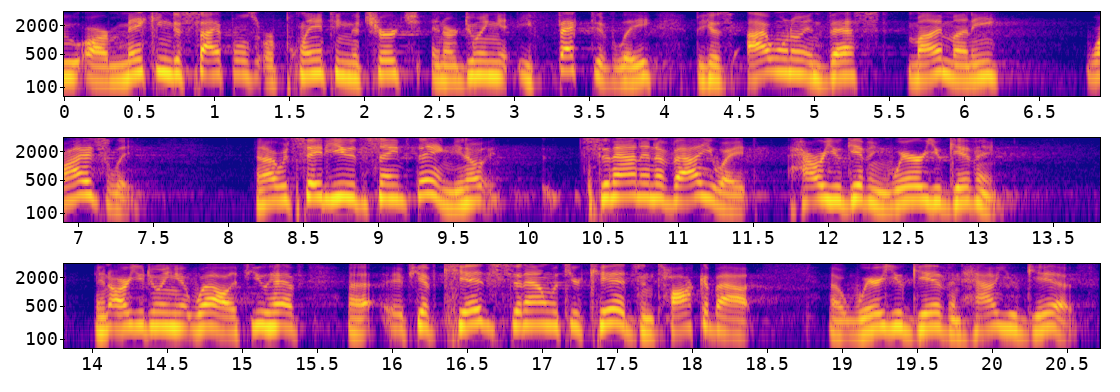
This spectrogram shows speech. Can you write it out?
who are making disciples or planting the church and are doing it effectively because I want to invest my money wisely. And I would say to you the same thing. You know, sit down and evaluate. How are you giving? Where are you giving? And are you doing it well? If you have, uh, if you have kids, sit down with your kids and talk about uh, where you give and how you give.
